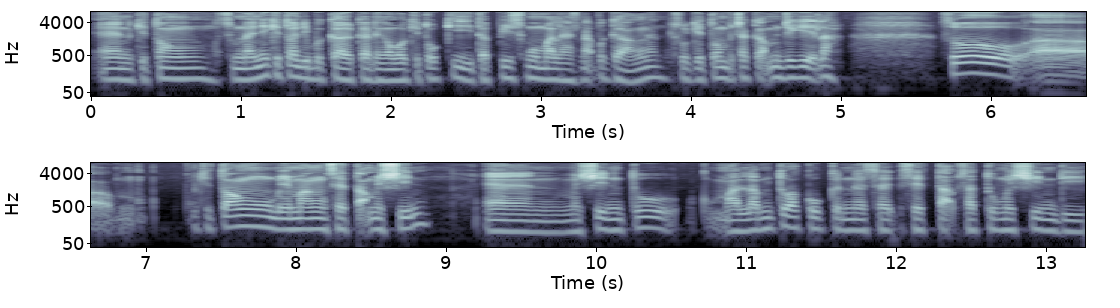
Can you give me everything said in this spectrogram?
and kita orang sebenarnya kita orang dibekalkan dengan walkie talkie tapi semua malas nak pegang kan. So kita orang bercakap menjerit lah. So um, kita orang memang set up mesin and mesin tu malam tu aku kena set up satu mesin di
